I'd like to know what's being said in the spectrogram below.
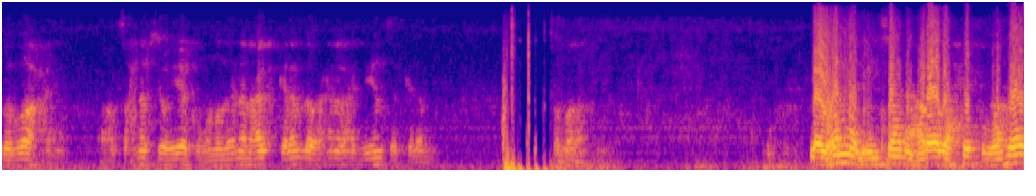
بالراحة يعني. أنصح نفسي وإياكم والله لأن أنا عارف الكلام ده واحيانا الواحد بينسى الكلام ده. صلى الله عليه وسلم. لو أن الإنسان أراد حفظها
